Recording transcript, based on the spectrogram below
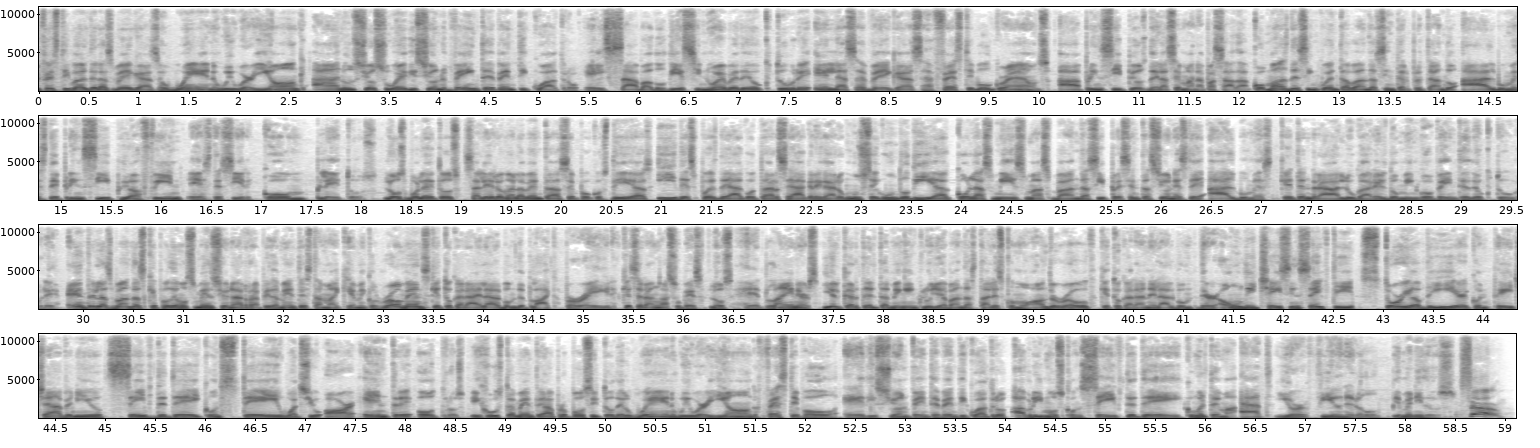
El Festival de Las Vegas When We Were Young anunció su edición 2024 el sábado 19 de octubre en Las Vegas Festival Grounds a principios de la semana pasada. Con más de 50 bandas interpretando álbumes de principio a fin, es decir, completos. Los boletos salieron a la venta hace pocos días y después de agotarse agregaron un segundo día con las mismas bandas y presentaciones de álbumes que tendrá lugar el domingo 20 de octubre. Entre las bandas que podemos mencionar rápidamente está My Chemical Romance, que tocará el álbum The Black Parade, que serán a su vez los headliners. Y el cartel también incluye a bandas tales como On the Road, que tocarán el álbum They're Only Chasing Safety, Story of the Year con Page Avenue, Save the Day con Stay What You Are, entre otros. Y justamente a propósito del When We Were Young Festival, edición 2024, abrimos con Save the Day, con el tema At Your Funeral. Bienvenidos. So,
